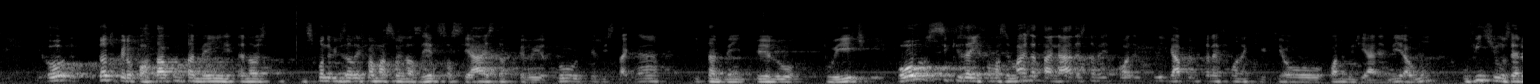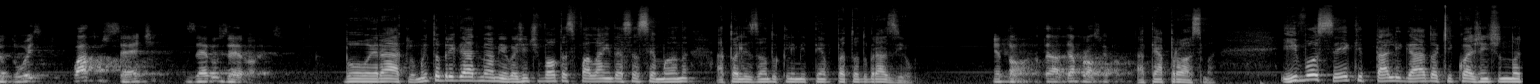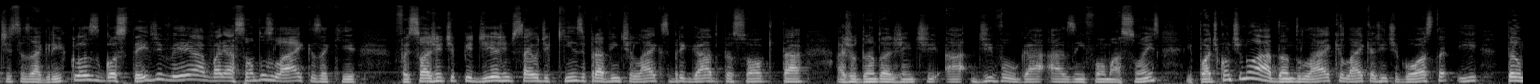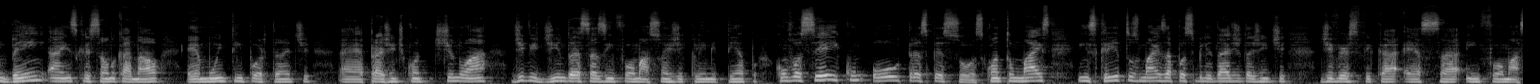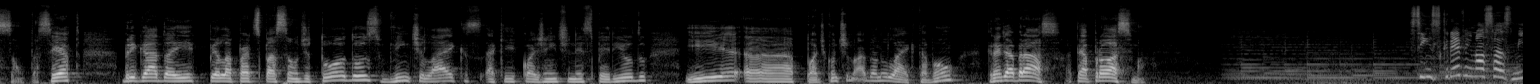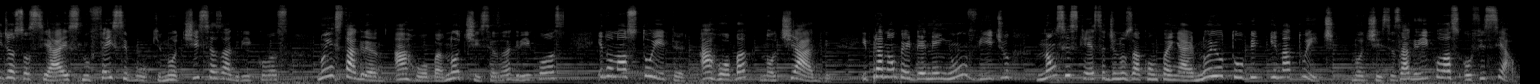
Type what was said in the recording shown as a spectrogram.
ou, tanto pelo portal, como também eh, nós disponibilizando informações nas redes sociais, tanto pelo YouTube, pelo Instagram e também pelo Twitch. Ou, se quiser informações mais detalhadas, também pode ligar pelo telefone aqui, que é o código de área 61, o 2102 4700, Alex. Boa, Heráclio. Muito obrigado, meu amigo. A gente volta a se falar ainda essa semana, atualizando o clima e tempo para todo o Brasil. Então, até, até a próxima. Então. Até a próxima. E você que está ligado aqui com a gente no Notícias Agrícolas, gostei de ver a variação dos likes aqui. Foi só a gente pedir, a gente saiu de 15 para 20 likes. Obrigado, pessoal, que está ajudando a gente a divulgar as informações. E pode continuar dando like, o like a gente gosta e também a inscrição no canal é muito importante é, para a gente continuar dividindo essas informações de clima e tempo com você e com outras pessoas. Quanto mais inscritos, mais a possibilidade da gente diversificar essa informação, tá certo? Obrigado aí pela participação de todos, 20 likes aqui com a gente nesse período e uh, pode continuar dando like, tá bom? Grande abraço, até a próxima! Se inscreva em nossas mídias sociais no Facebook Notícias Agrícolas, no Instagram arroba Notícias Agrícolas e no nosso Twitter arroba Notiagre. E para não perder nenhum vídeo, não se esqueça de nos acompanhar no YouTube e na Twitch Notícias Agrícolas Oficial.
